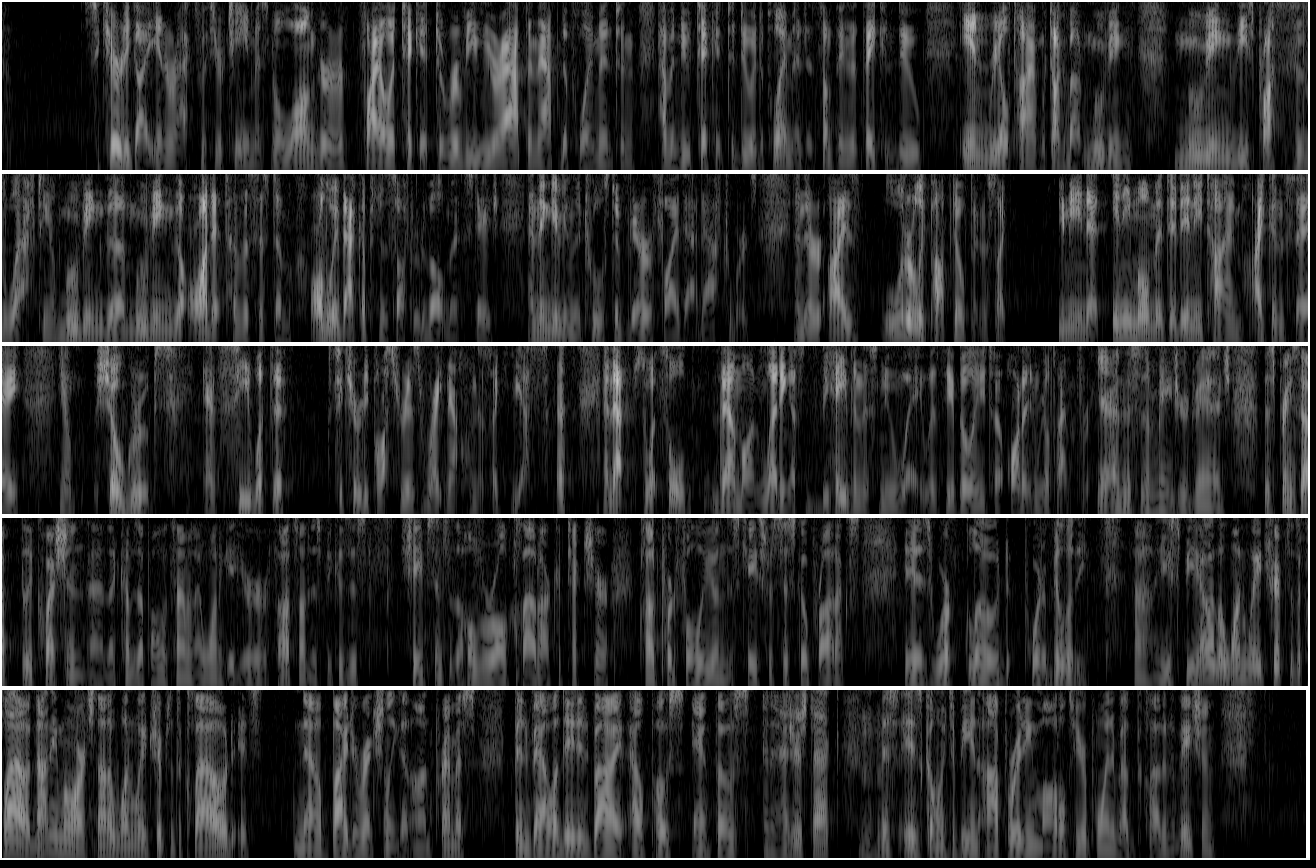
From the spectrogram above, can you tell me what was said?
security guy interacts with your team. It's no longer file a ticket to review your app and app deployment and have a new ticket to do a deployment. It's something that they can do in real time. We talk about moving, moving these processes left, you know, moving the, moving the audit of a system all the way back up to the software development stage, and then giving them the tools to verify that afterwards. And their eyes literally popped open. It's like, you mean at any moment, at any time, I can say, you know, show groups and see what the security posture is right now. And it's like, yes. and that's what sold them on letting us behave in this new way, was the ability to audit in real time. For, Yeah, and this is a major advantage. This brings up the question uh, that comes up all the time, and I want to get your thoughts on this because this shapes into the overall cloud architecture, cloud portfolio in this case for Cisco products, is workload portability. Um, it used to be, oh, the one-way trip to the cloud. Not anymore. It's not a one-way trip to the cloud. It's now bi-directionally got on-premise, been validated by Outposts, Anthos, and Azure Stack. This is going to be an operating model to your point about the cloud innovation.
